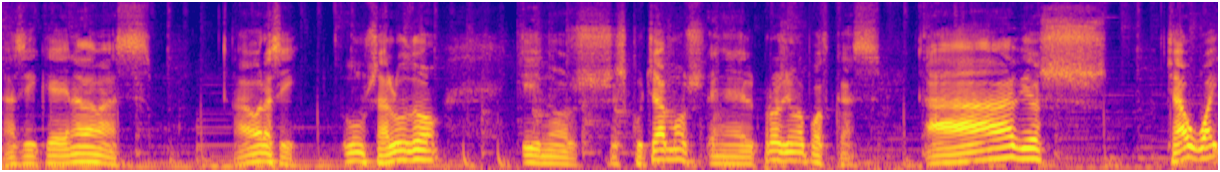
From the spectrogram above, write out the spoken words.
Así que nada más. Ahora sí, un saludo y nos escuchamos en el próximo podcast. Adiós. Chao, guay.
